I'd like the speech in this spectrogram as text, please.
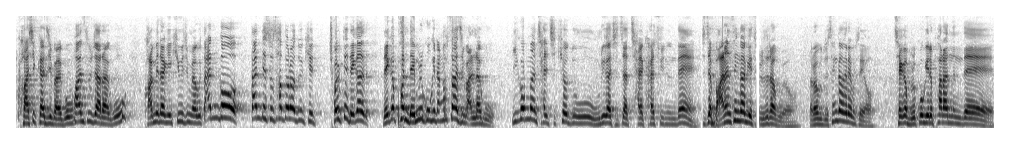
과식하지 말고 환수 잘하고 과밀하게 키우지 말고 딴거딴 데서 사더라도 이렇게 절대 내가 내가 판 내물고기랑 합사하지 말라고 이것만 잘 지켜도 우리가 진짜 잘 갈 수 있는데 진짜 많은 생각이 들더라고요. 여러분들 생각을 해보세요. 제가 물고기를 팔았는데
